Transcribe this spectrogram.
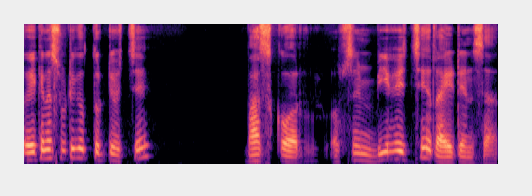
তো এখানে সঠিক উত্তরটি হচ্ছে ভাস্কর অপশন বি হয়েছে রাইট অ্যান্সার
